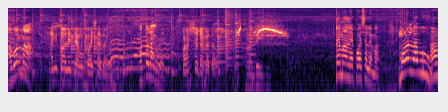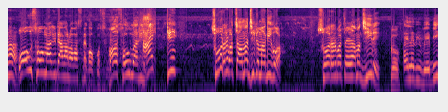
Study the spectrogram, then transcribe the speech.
হ্যাঁ বল মা। আমি কলেজ যাব পয়সা দাও। কত লাগবে? পাঁচশো টাকা দাও। লে মা লে পয়সা লে মা। মোড়ল বাবু হ্যাঁ, হ্যাঁ। ও সৌ মাগিটা আমার বাবার সাথে কক করছে হ্যাঁ সৌ মাগি। কি? শুয়ারের বাচ্চা আমার ঝিকে মাগি গোয়া। শুয়ারের বাচ্চা আমার ঝি রে আই লাভ ইউ বেবি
